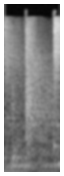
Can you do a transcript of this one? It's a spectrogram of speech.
thank you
